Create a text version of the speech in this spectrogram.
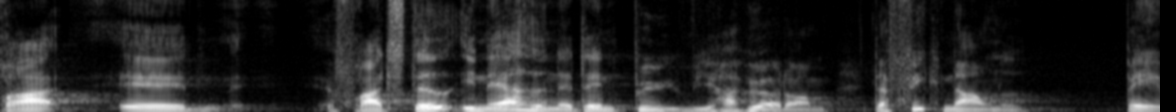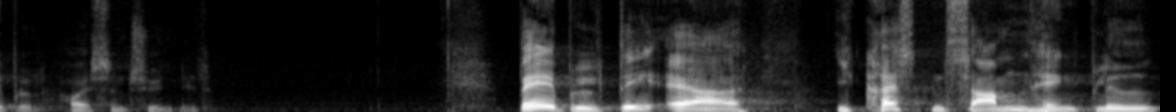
fra, øh, fra et sted i nærheden af den by, vi har hørt om, der fik navnet Babel, højst sandsynligt. Babel, det er i kristen sammenhæng blevet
